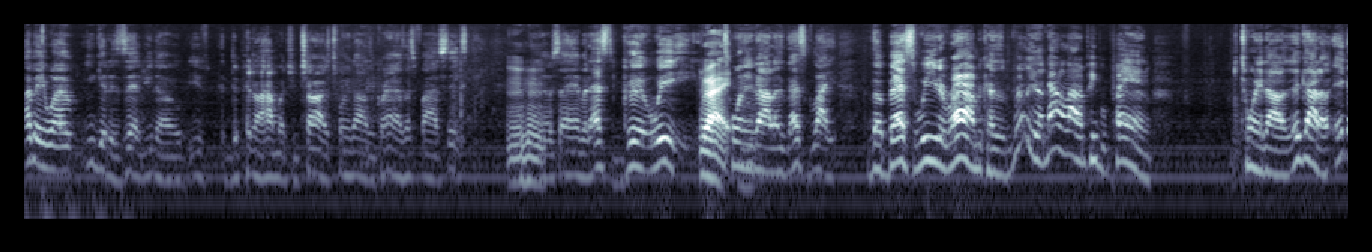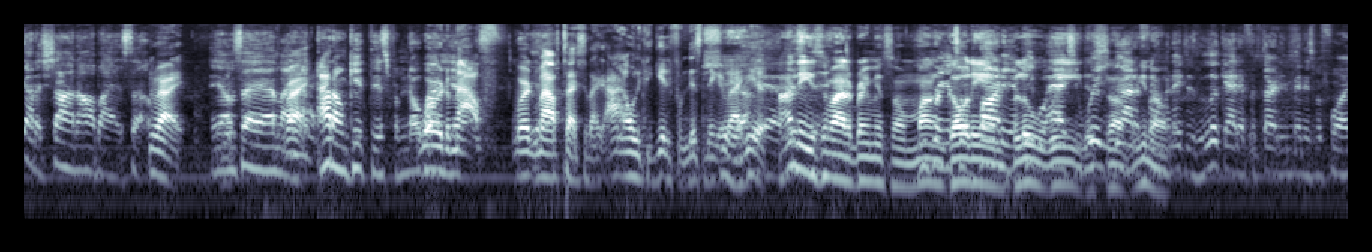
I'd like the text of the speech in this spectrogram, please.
I mean, well, you get a zip, you know, you, depending on how much you charge, twenty dollars grams, that's five sixty. You know what I'm saying? But that's good weed. Mm-hmm. Right. Twenty dollars. That's like the best weed around because really not a lot of people paying twenty dollars. It gotta it gotta shine all by itself. Right. You know what I'm saying? Like Right. I don't get this from nobody. Word of else. mouth. Word of Yeah. mouth type shit. Like I only can get it from this nigga Shit, right I- here. Yeah, I need is- somebody to bring me some You bring it to a Mongolian blue people ask you weed where or you got something, it you from, know. and they just look at it for thirty minutes before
